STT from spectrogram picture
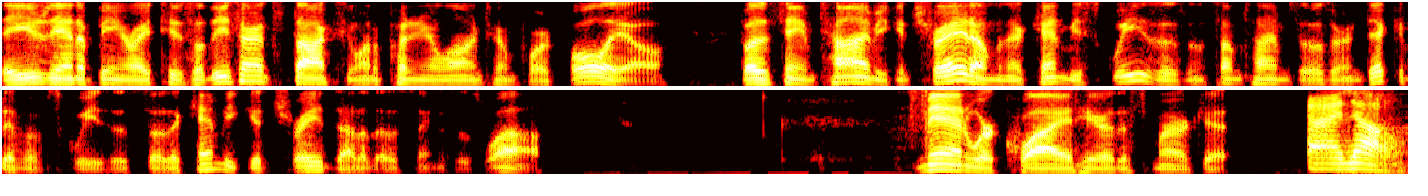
they usually end up being right too. So these aren't stocks you want to put in your long-term portfolio. But at the same time, you can trade them and there can be squeezes, and sometimes those are indicative of squeezes. So there can be good trades out of those things as well. Man, we're quiet here, this market. I know,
